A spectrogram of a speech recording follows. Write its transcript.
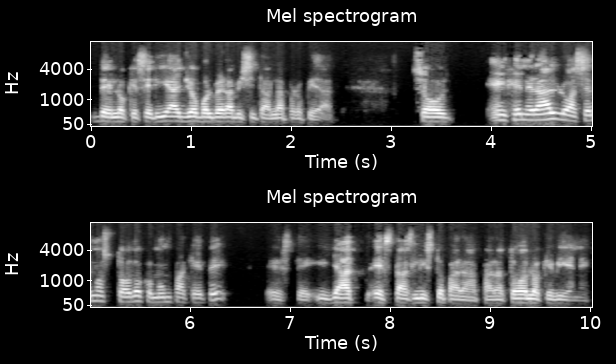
de lo que sería yo volver a visitar la propiedad. So, en general lo hacemos todo como un paquete este, y ya estás listo para, para todo lo que viene,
